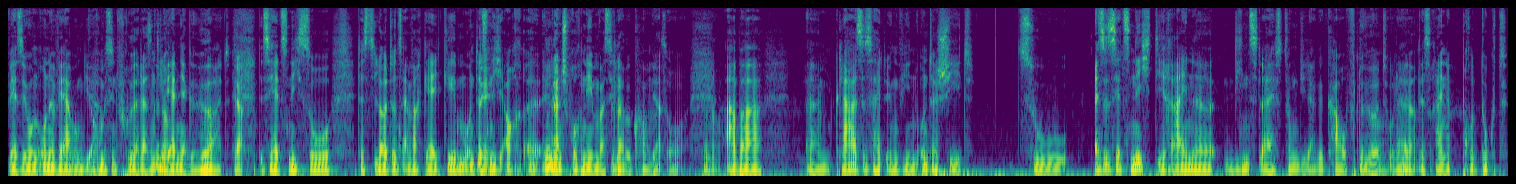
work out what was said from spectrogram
Version ohne Werbung, die Ja. auch ein bisschen früher da sind, Genau. die werden ja gehört. Ja. Das ist ja jetzt nicht so, dass die Leute uns einfach Geld geben und das Nee. nicht auch äh, in Nee. Anspruch nehmen, was sie Klar. da bekommen. Ja. So. Genau. Aber ähm, klar, es ist halt irgendwie ein Unterschied zu es ist jetzt nicht die reine Dienstleistung, die da gekauft Genau, wird oder ja. das reine Produkt.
